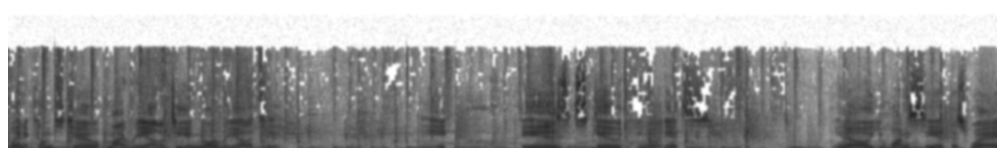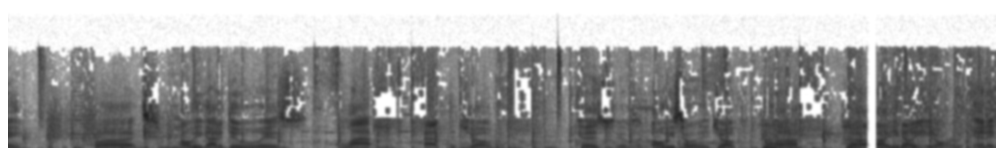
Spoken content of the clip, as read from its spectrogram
when it comes to my reality and your reality. It is skewed, you know, it's you know, you want to see it this way, but all we got to do is laugh at the joke. Because it was like, oh, he's telling a joke. you know, you don't really get it.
